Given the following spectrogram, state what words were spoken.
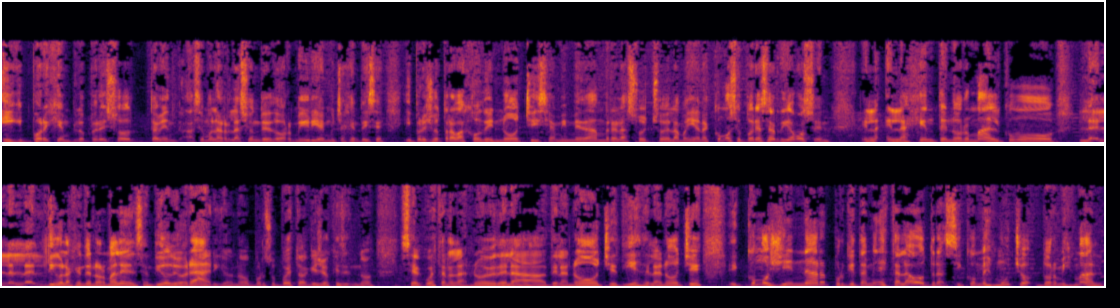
y, por ejemplo, pero eso también hacemos la relación de dormir y hay mucha gente que dice, y pero yo trabajo de noche y si a mí me da hambre a las 8 de la mañana, ¿cómo se podría hacer, digamos, en, en, la, en la gente normal? ¿Cómo, digo la gente normal en el sentido de horario, ¿no? Por supuesto, aquellos que se acuestan a las 9 de la, de la noche, 10 de la noche, eh, ¿cómo llenar? Porque también está la otra, si comes mucho, dormís mal.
